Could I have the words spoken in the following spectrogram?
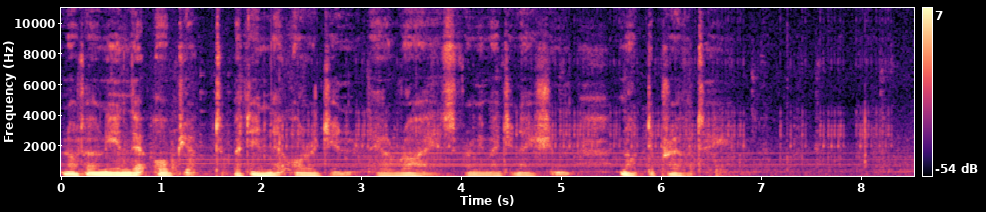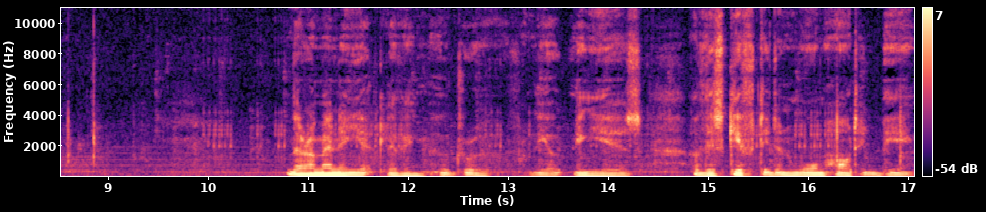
Not only in their object, but in their origin, they arise from imagination, not depravity. There are many yet living who drew from the opening years of this gifted and warm-hearted being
